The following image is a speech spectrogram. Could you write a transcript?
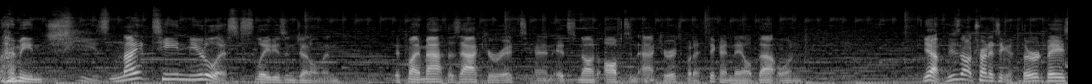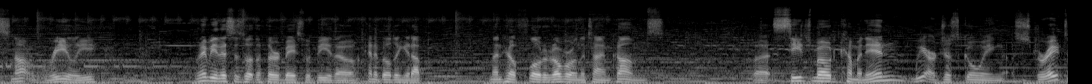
I mean, jeez, 19 mutalisks, ladies and gentlemen. If my math is accurate, and it's not often accurate, but I think I nailed that one. Yeah, he's not trying to take a third base. Not really. Maybe this is what the third base would be, though. Kind of building it up. And then he'll float it over when the time comes. But siege mode coming in. We are just going straight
